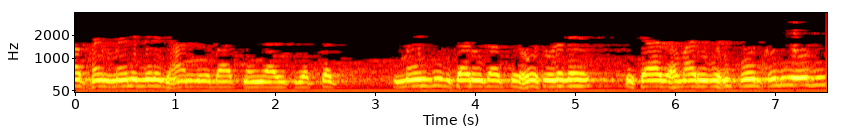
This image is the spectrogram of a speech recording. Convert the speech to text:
आप हैं मैंने मेरे ध्यान में बात नहीं आई थी अब तक। महन जी विचारों का होश उड़ गए कि शायद हमारी वही पोल खुली होगी।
